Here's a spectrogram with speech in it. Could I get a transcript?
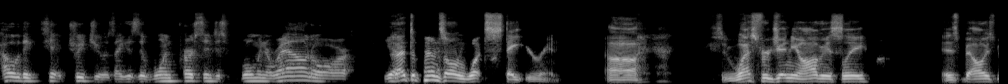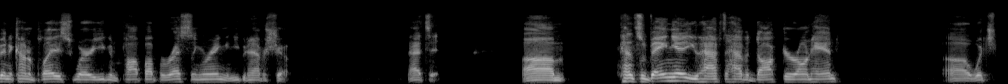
how would they t- treat you? It's like is it one person just roaming around, or yeah? That depends on what state you're in. Uh, West Virginia, obviously, has always been a kind of place where you can pop up a wrestling ring and you can have a show. That's it. Um, Pennsylvania, you have to have a doctor on hand. uh, which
